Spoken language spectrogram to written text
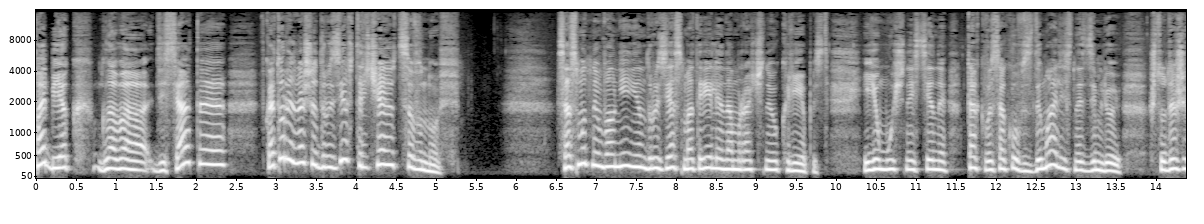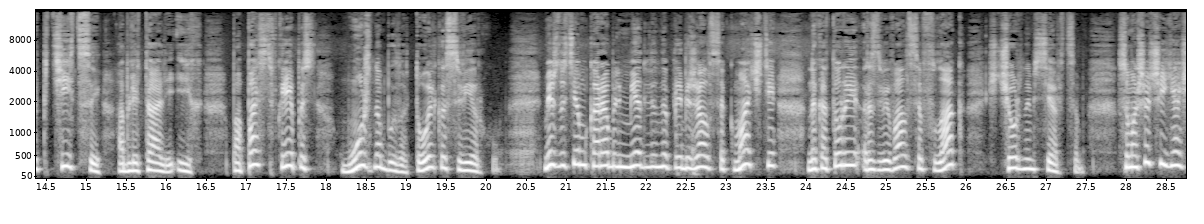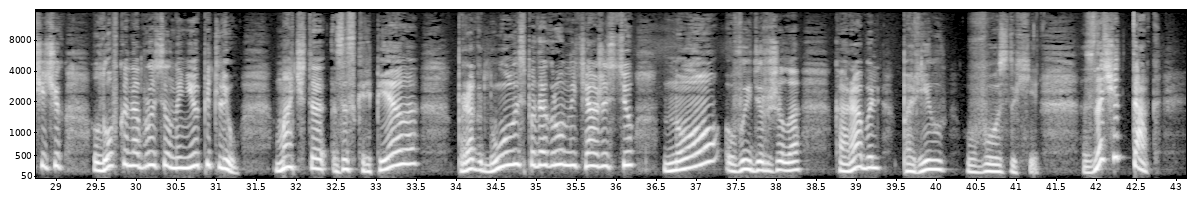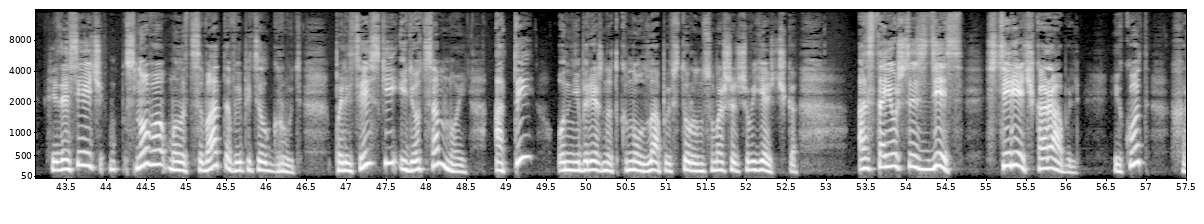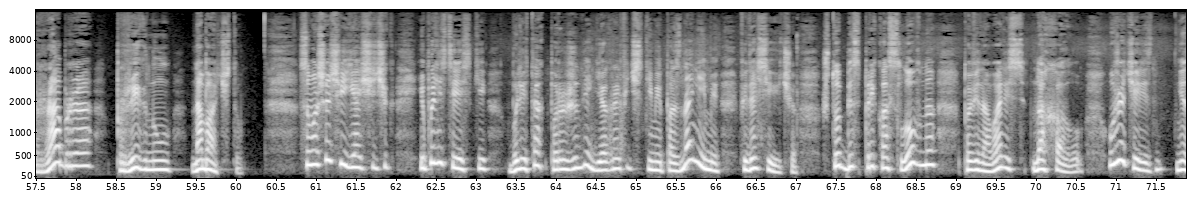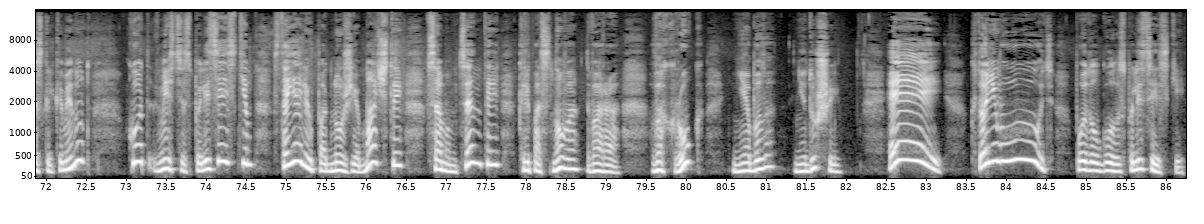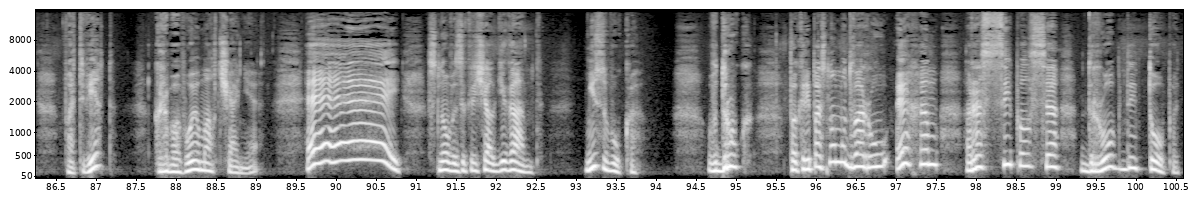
Побег, глава десятая, в которой наши друзья встречаются вновь. Со смутным волнением друзья смотрели на мрачную крепость. Ее мощные стены так высоко вздымались над землей, что даже птицы облетали их. Попасть в крепость можно было только сверху. Между тем корабль медленно приближался к мачте, на которой развивался флаг с черным сердцем. Сумасшедший ящичек ловко набросил на нее петлю. Мачта заскрипела, прогнулась под огромной тяжестью, но выдержала. Корабль парил в воздухе. «Значит так!» Федосеевич снова молодцевато выпятил грудь. «Полицейский идет со мной, а ты...» Он небрежно ткнул лапой в сторону сумасшедшего ящика. «Остаешься здесь, стеречь корабль!» И кот храбро прыгнул на мачту. Сумасшедший ящичек и полицейский были так поражены географическими познаниями Федосеевича, что беспрекословно повиновались нахалу. Уже через несколько минут кот вместе с полицейским стояли у подножья мачты в самом центре крепостного двора. Вокруг не было ни души. «Эй, кто-нибудь!» — подал голос полицейский. В ответ гробовое молчание. «Эй!» — снова закричал гигант. Ни звука. Вдруг по крепостному двору эхом рассыпался дробный топот.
